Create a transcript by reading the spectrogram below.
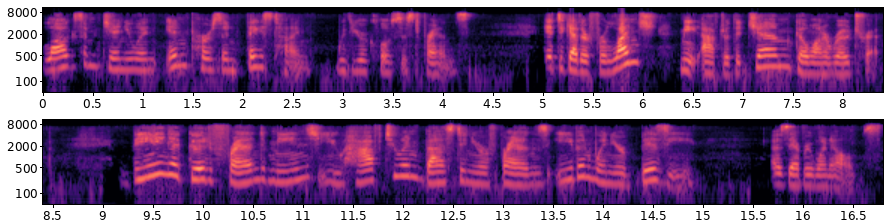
Log some genuine in person FaceTime with your closest friends. Get together for lunch, meet after the gym, go on a road trip. Being a good friend means you have to invest in your friends even when you're busy as everyone else.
